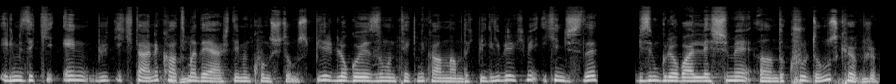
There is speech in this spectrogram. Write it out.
elimizdeki en büyük iki tane katma değer demin konuştuğumuz. Bir logo yazılımın teknik anlamdaki bilgi birikimi, ikincisi de bizim globalleşme alanında kurduğumuz köprü. Hı hı.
